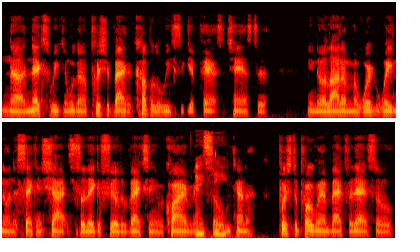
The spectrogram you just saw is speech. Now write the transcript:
uh, next week, and we're going to push it back a couple of weeks to give parents a chance to, you know, a lot of them are work, waiting on the second shot so they can fill the vaccine requirements. So we kind of pushed the program back for that. So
